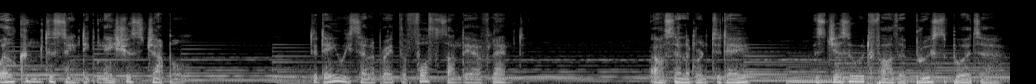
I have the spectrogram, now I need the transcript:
Welcome to St. Ignatius Chapel. Today we celebrate the fourth Sunday of Lent. Our celebrant today is Jesuit Father Bruce Buerter.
